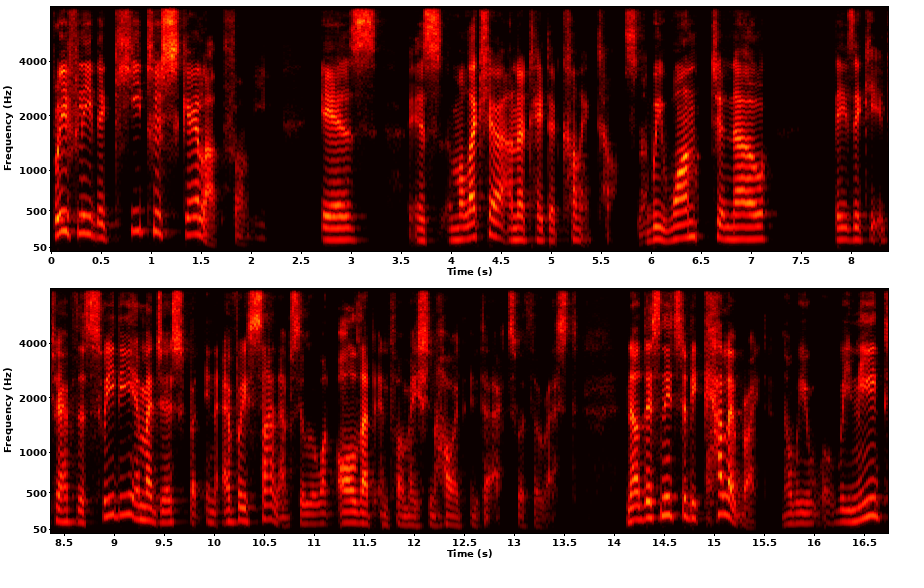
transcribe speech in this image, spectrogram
briefly, the key to scale up for me is, is molecular annotated connectomes. We want to know basically to have the 3D images, but in every synapse, so we want all that information, how it interacts with the rest. Now, this needs to be calibrated. Now, we, we need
